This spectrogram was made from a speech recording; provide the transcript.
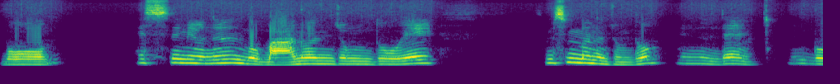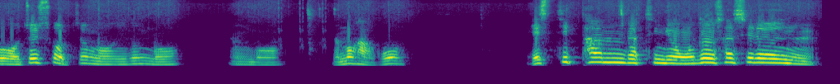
뭐 했으면은 뭐 만 원 정도에 30만 원 정도 했는데 뭐 어쩔 수 없죠. 뭐 이건 뭐 그냥 뭐 넘어가고 ST팜 같은 경우도 사실은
